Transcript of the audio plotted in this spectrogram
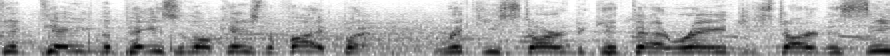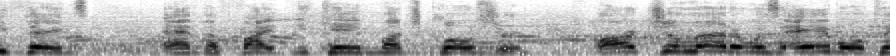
dictating the pace and location of the fight, but Ricky started to get that range. He started to see things, and the fight became much closer. Archuleta was able to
